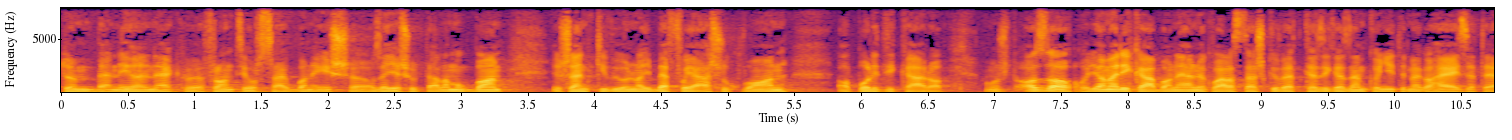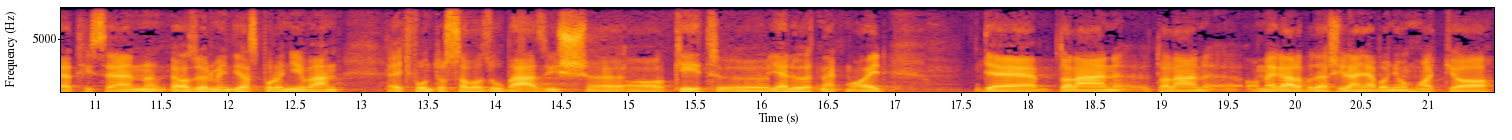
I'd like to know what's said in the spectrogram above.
tömbben élnek Franciaországban és az Egyesült Államokban, és rendkívül nagy befolyásuk van a politikára. Most azzal, hogy Amerikában elnökválasztás következik, ez nem könnyíti meg a helyzetet, hiszen az örmény diaszpora nyilván egy fontos szavazó bázis a két jelöltnek majd, de talán, talán a megállapodás irányába nyomhatja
